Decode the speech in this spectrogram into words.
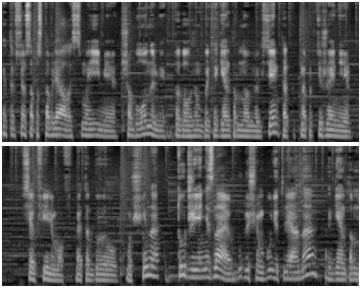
это все сопоставлялось с моими шаблонами, кто должен быть агентом 007, так как на протяжении всех фильмов это был мужчина. Тут же я не знаю, в будущем будет ли она агентом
